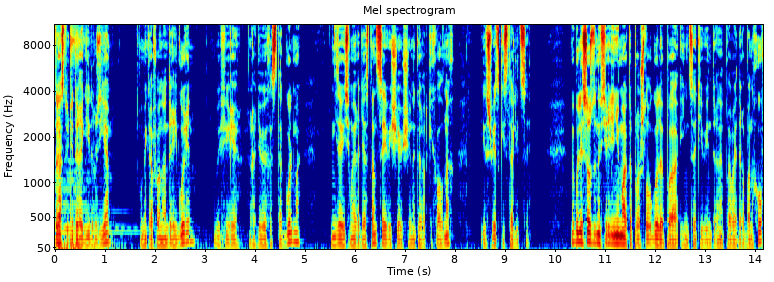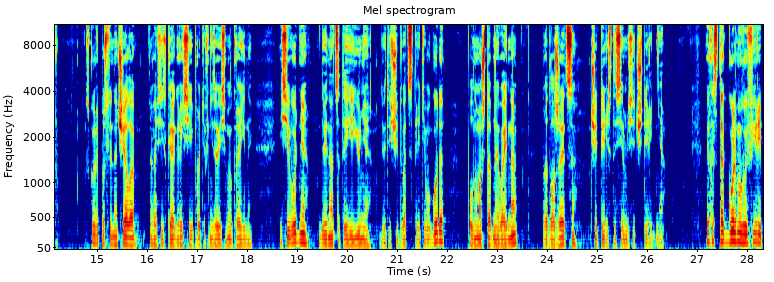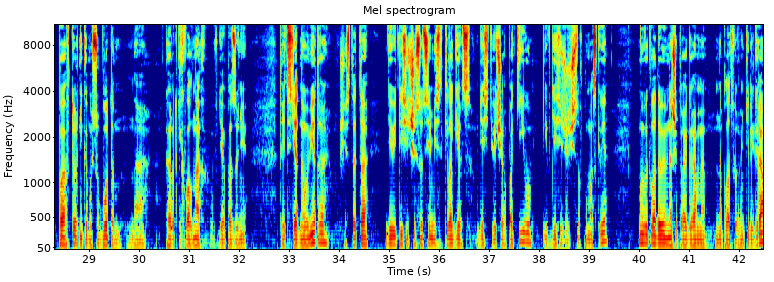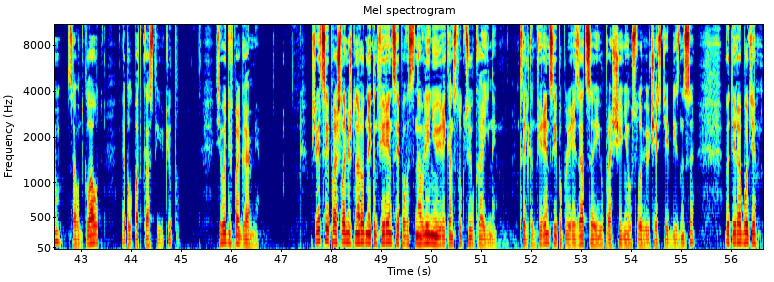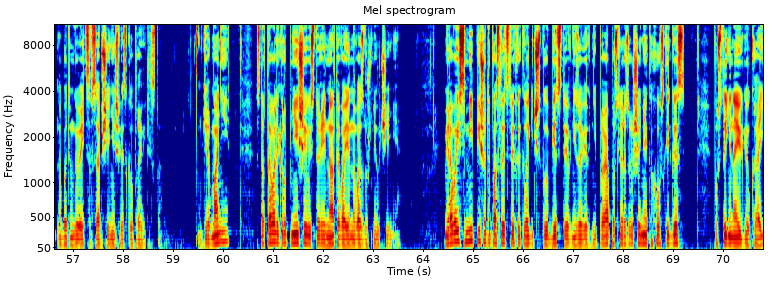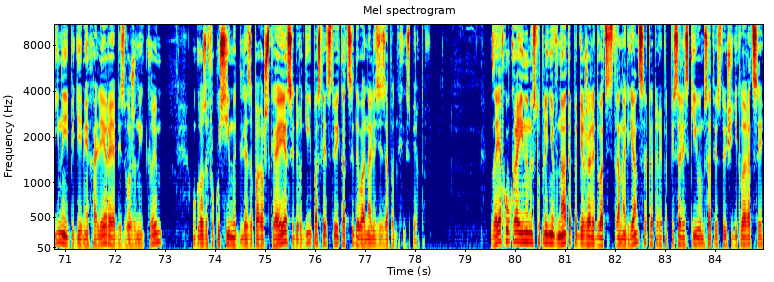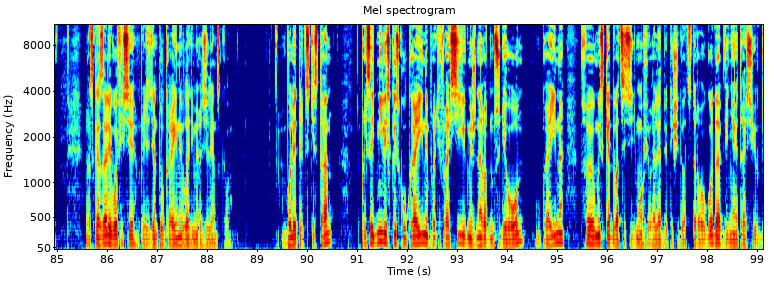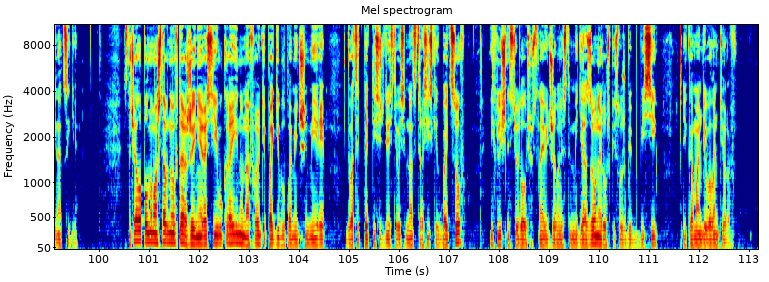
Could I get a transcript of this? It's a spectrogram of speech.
Здравствуйте, дорогие друзья. У микрофона Андрей Горин. В эфире радио «Эхо Стокгольма», независимая радиостанция, вещающая на коротких волнах из шведской столицы. Мы были созданы в середине марта прошлого года по инициативе интернет-провайдера Банхов, вскоре после начала российской агрессии против независимой Украины. И сегодня, 12 июня 2023 года, полномасштабная война продолжается 474 дня. Эхо Стокгольма в эфире по вторникам и субботам на коротких волнах в диапазоне 31 метра, частота 9670 кГц в 10 вечера по Киеву и в 10 же часов по Москве. Мы выкладываем наши программы на платформе Telegram, SoundCloud, Apple Podcast и YouTube. Сегодня в программе. В Швеции прошла международная конференция по восстановлению и реконструкции Украины. Цель конференции – популяризация и упрощение условий участия бизнеса в этой работе. Об этом говорится в сообщении шведского правительства. В Германии стартовали крупнейшие в истории НАТО военно-воздушные учения. Мировые СМИ пишут о последствиях экологического бедствия в низовьях Днепра после разрушения Каховской ГЭС, пустыни на юге Украины, эпидемия холеры, обезвоженный Крым, угроза Фукусимы для Запорожской АЭС и другие последствия экоцида в анализе западных экспертов. Заявку Украины на вступление в НАТО поддержали 20 стран Альянса, которые подписали с Киевом соответствующие декларации – рассказали в офисе президента Украины Владимира Зеленского. Более 30 стран присоединились к иску Украины против России в Международном суде ООН. Украина в своем иске от 27 февраля 2022 года обвиняет Россию в геноциде. С начала полномасштабного вторжения России в Украину на фронте погибло по меньшей мере 25 218 российских бойцов. Их личности удалось установить журналистам медиазоны, русской службы BBC и команде волонтеров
